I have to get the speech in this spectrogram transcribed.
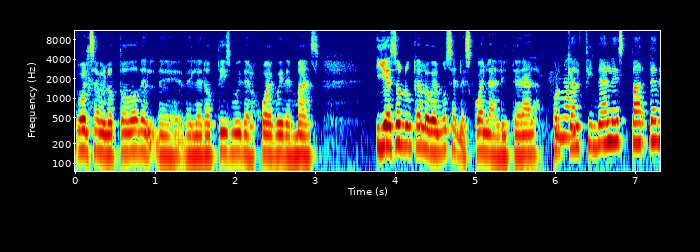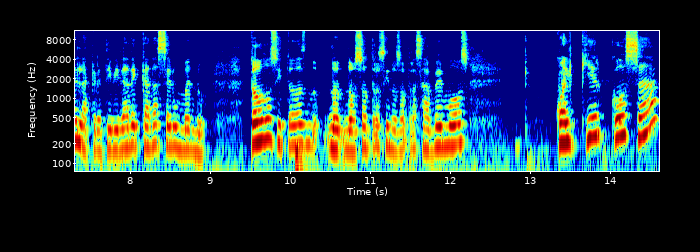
o el sabelo todo del, del erotismo y del juego y demás. Y eso nunca lo vemos en la escuela, literal, porque al final es parte de la creatividad de cada ser humano todos y todas nosotros y nosotras sabemos cualquier cosa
